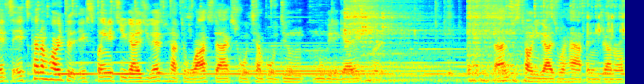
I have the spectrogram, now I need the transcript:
It's it's kind of hard to explain it to you guys. You guys would have to watch the actual Temple of Doom movie to get it, but I'm just telling you guys what happened in general.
